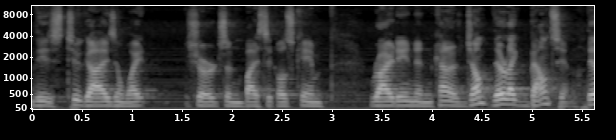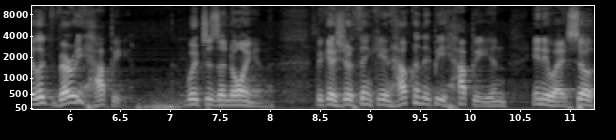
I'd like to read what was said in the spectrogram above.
these two guys in white shirts and bicycles came riding and kind of jumped. They're like bouncing. They looked very happy, which is annoying because you're thinking, how can they be happy? And anyway, so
